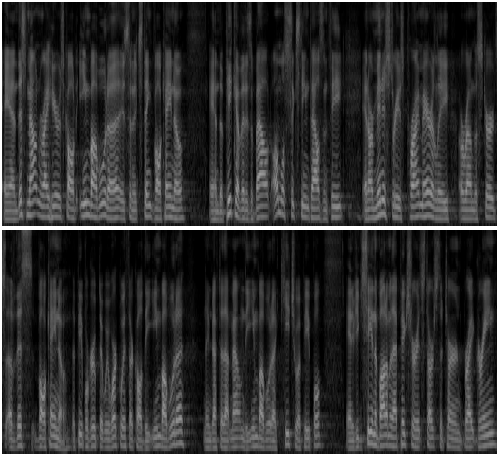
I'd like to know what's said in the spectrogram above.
And this mountain right here is called Imbabura. It's an extinct volcano, and the peak of it is about almost 16,000 feet. And our ministry is primarily around the skirts of this volcano. The people group that we work with are called the Imbabura, named after that mountain, the Imbabura Quechua people. And if you can see in the bottom of that picture, it starts to turn bright green.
